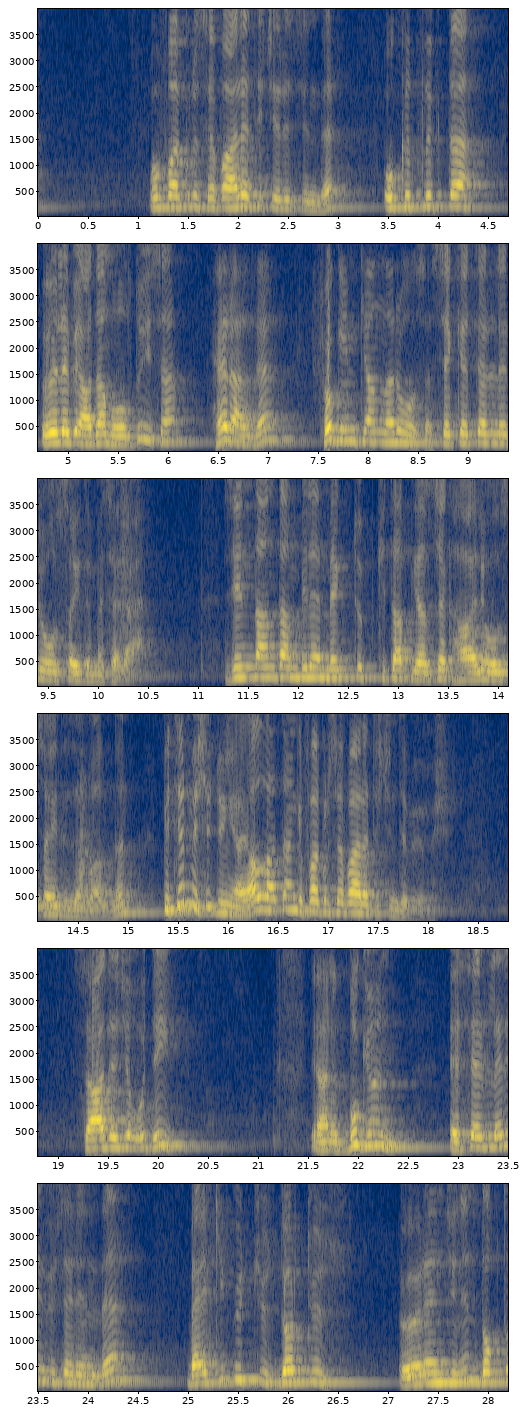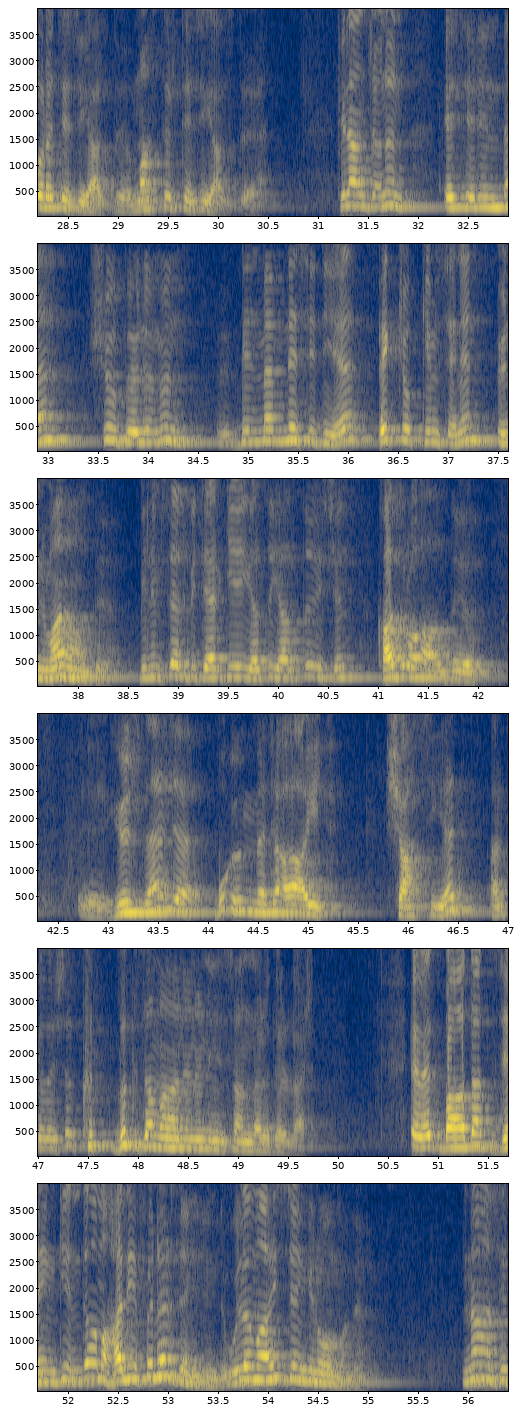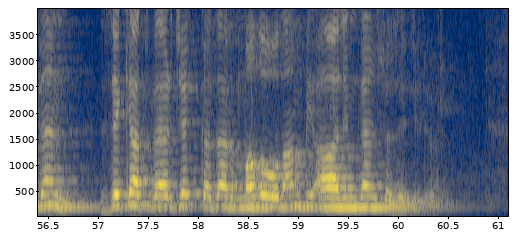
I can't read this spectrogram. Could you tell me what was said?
O fakru sefalet içerisinde o kıtlıkta öyle bir adam olduysa herhalde çok imkanları olsa, sekreterleri olsaydı mesela, zindandan bile mektup, kitap yazacak hali olsaydı zavallının, bitirmişti dünyayı. Allah'tan ki fakir sefalet içinde büyümüş. Sadece o değil. Yani bugün eserleri üzerinde belki 300-400 öğrencinin doktora tezi yazdığı, master tezi yazdığı, filancanın eserinden şu bölümün bilmem nesi diye pek çok kimsenin ünvan aldığı, bilimsel bir dergiye yazı yazdığı için kadro aldığı e, yüzlerce bu ümmete ait şahsiyet arkadaşlar kıtlık zamanının insanlarıdırlar. Evet Bağdat zengindi ama halifeler zengindi. Ulema hiç zengin olmadı. Nadiren zekat verecek kadar malı olan bir alimden söz ediliyor.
